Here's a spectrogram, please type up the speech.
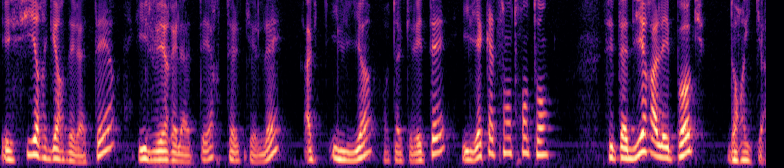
et s'ils regardaient la Terre, ils verraient la Terre telle qu'elle est il y a, telle qu'elle était, il y a 430 ans. C'est-à-dire à, l'époque d'Henri IV.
